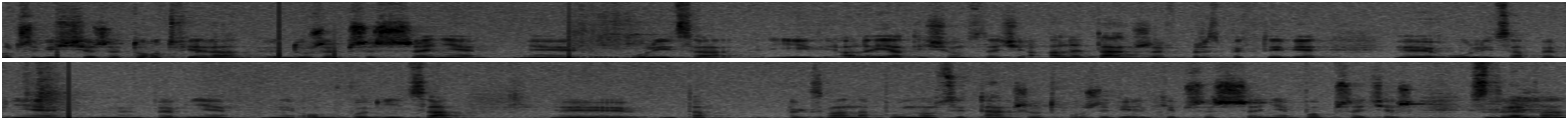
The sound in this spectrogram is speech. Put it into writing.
Oczywiście, że to otwiera duże przestrzenie, ulica i Aleja Tysiąclecia, ale także w perspektywie ulica pewnie, pewnie obwodnica, ta tak zwana północy także otworzy wielkie przestrzenie, bo przecież strefa,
